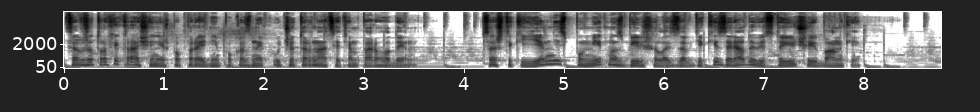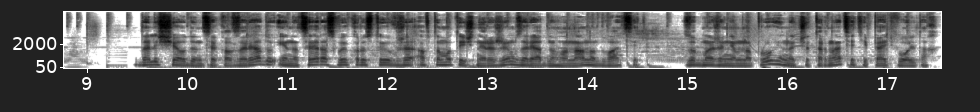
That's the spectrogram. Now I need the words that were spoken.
Це вже трохи краще, ніж попередній показник у 14 Ампер годин. Все ж таки ємність помітно збільшилась завдяки заряду відстаючої банки. Далі ще один цикл заряду і на цей раз використаю вже автоматичний режим зарядного Nano 20 з обмеженням напруги на 14,5 вольтах.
